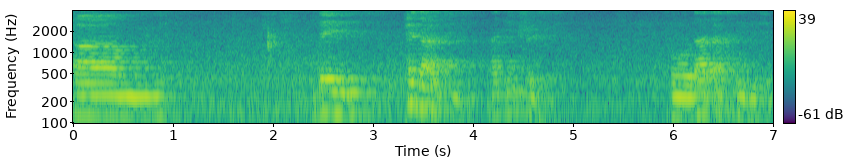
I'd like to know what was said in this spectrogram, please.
um, there is penalty and interest for that activity.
